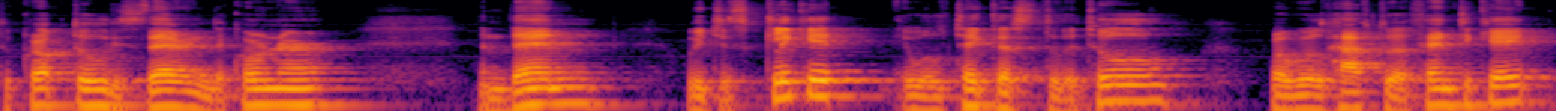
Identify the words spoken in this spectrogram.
to crop tool is there in the corner and then we just click it. It will take us to the tool where we'll have to authenticate.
